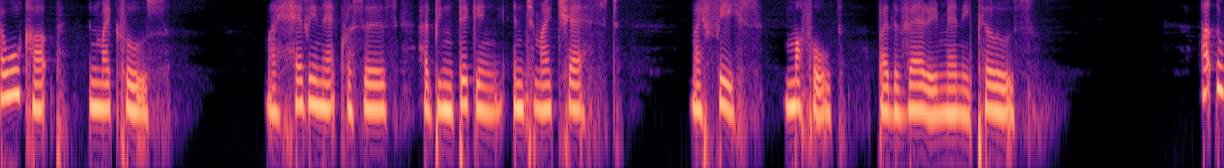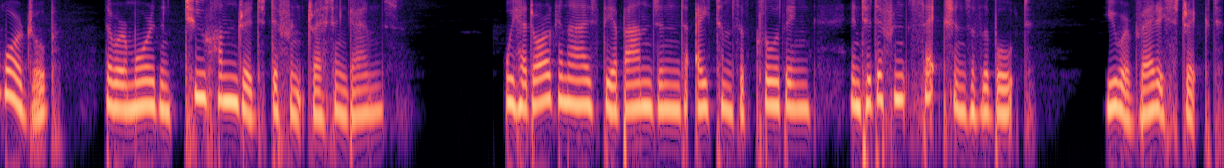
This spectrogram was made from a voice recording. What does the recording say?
I woke up in my clothes. My heavy necklaces had been digging into my chest. My face muffled by the very many pillows. At the wardrobe, there were more than 200 different dressing gowns. We had organised the abandoned items of clothing into different sections of the boat. You were very strict.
